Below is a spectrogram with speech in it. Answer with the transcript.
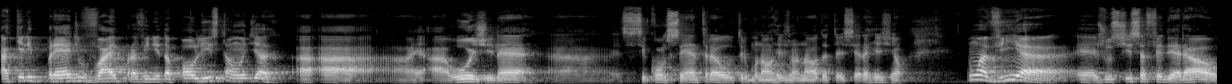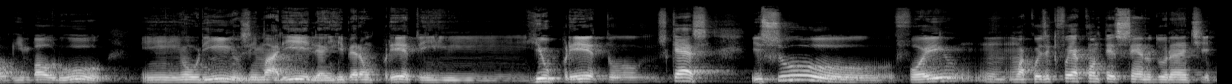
aquele prédio vai para a Avenida Paulista, onde a, a, a hoje né, se concentra o Tribunal Regional da Terceira Região. Não havia é, Justiça Federal em Bauru, em Ourinhos, em Marília, em Ribeirão Preto, em Rio Preto, esquece. Isso foi uma coisa que foi acontecendo durante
